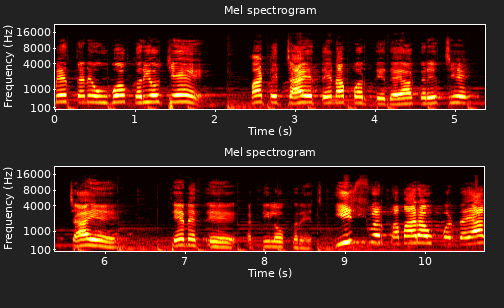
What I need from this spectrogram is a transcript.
મેં તને ઊભો કર્યો છે. માટે ચાહે તેના પર તે દયા કરે છે. ચાહે તેને તે અટીલો કરે છે. ઈશ્વર તમારા ઉપર દયા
